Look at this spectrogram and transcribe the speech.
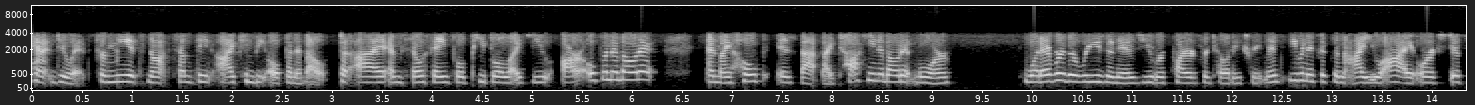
can't do it. For me, it's not something I can be open about. But I am so thankful people like you are open about it. And my hope is that by talking about it more, whatever the reason is you required fertility treatment, even if it's an IUI or it's just,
